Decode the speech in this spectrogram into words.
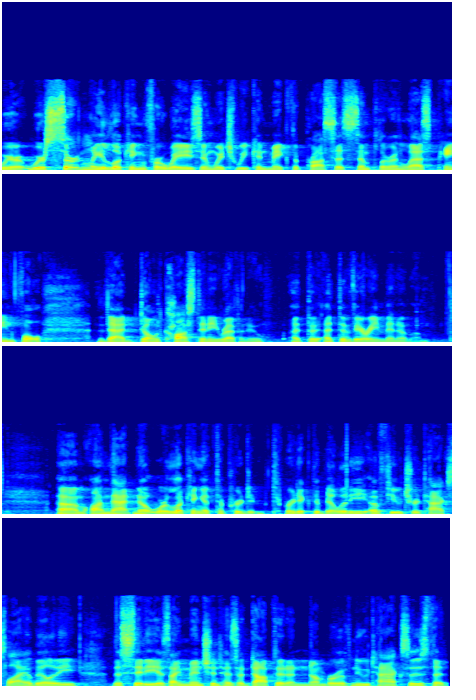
We're, we're certainly looking for ways in which we can make the process simpler and less painful that don't cost any revenue at the, at the very minimum. Um, on that note, we're looking at the predict- predictability of future tax liability. The city, as I mentioned, has adopted a number of new taxes that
